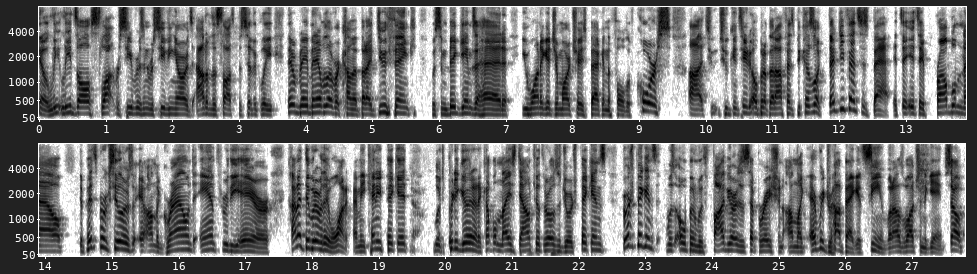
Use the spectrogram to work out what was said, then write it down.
you know, leads all slot receivers in receiving yards out of the slot specifically. They've been able to overcome it, but I do think with some big games ahead, you want to get Ja'Marr Chase back in the fold, of course, uh, to to continue to open up that offense because look, that defense is bad. It's a it's a problem now. The Pittsburgh Steelers on the ground and through the air kind of did whatever they wanted. I mean, Kenny Pickett yeah. looked pretty good. Had a couple nice downfield throws to George Pickens. George Pickens was open with five yards of separation on like every drop back it seemed when I was watching the game. So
